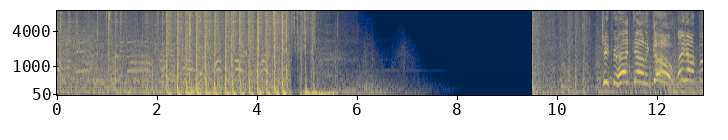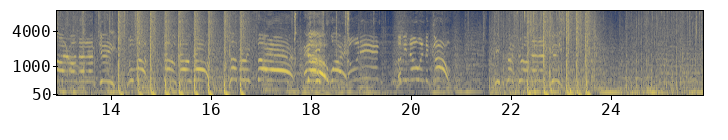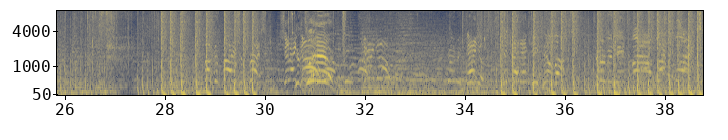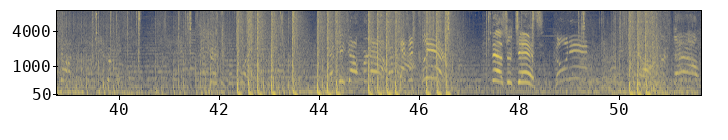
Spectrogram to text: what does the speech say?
Keep your head down and go! Lay down fire on that MG! Move up! Go, go, go! Covering fire! Go! MG's quiet! Going in! Let me know when to go! Keep pressure on that MG! Now's your chance! Going in! Hunter's down!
